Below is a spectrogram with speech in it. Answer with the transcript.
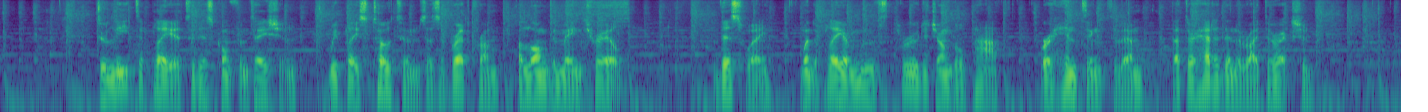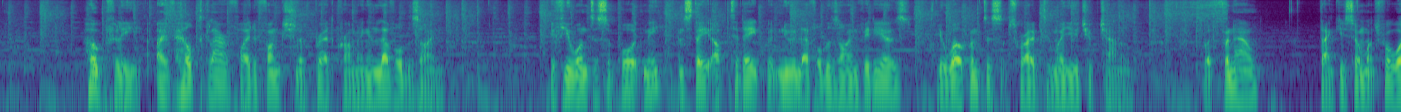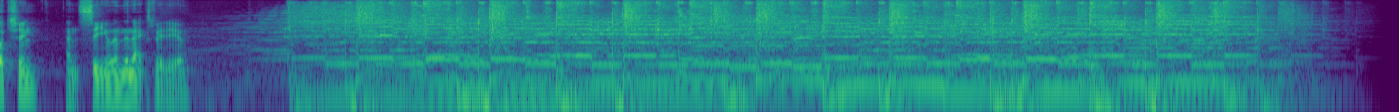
To lead the player to this confrontation, we place totems as a breadcrumb along the main trail. This way, when the player moves through the jungle path, we're hinting to them that they're headed in the right direction. Hopefully, I've helped clarify the function of breadcrumbing in level design. If you want to support me and stay up to date with new level design videos, you're welcome to subscribe to my YouTube channel. But for now, thank you so much for watching and see you in the next video.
